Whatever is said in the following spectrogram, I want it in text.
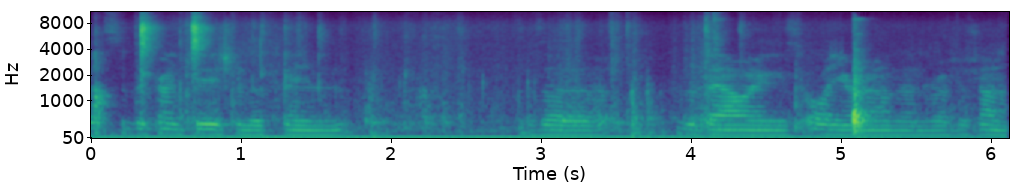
what's the differentiation between the the bowings all year round and Rosh Hashanah?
